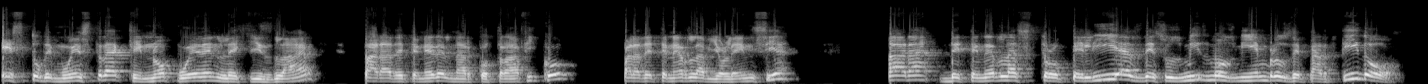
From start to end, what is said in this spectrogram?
Esto demuestra que no pueden legislar para detener el narcotráfico, para detener la violencia, para detener las tropelías de sus mismos miembros de partido.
